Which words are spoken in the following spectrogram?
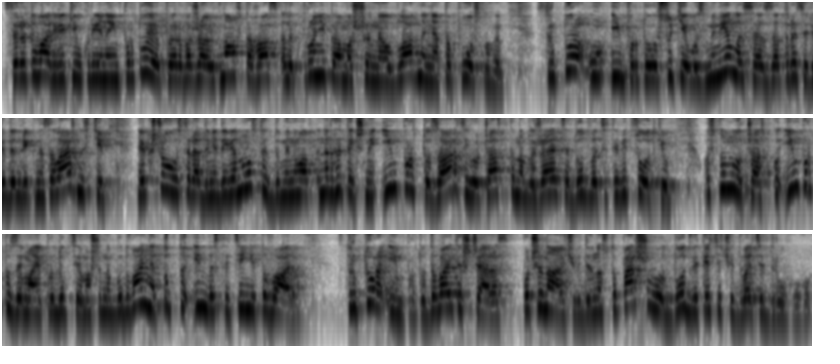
Серед товарів, які Україна імпортує, переважають нафта, газ, електроніка, машинне обладнання та послуги. Структура у імпорту суттєво змінилася за 31 рік незалежності. Якщо у середині 90-х домінував енергетичний імпорт, то зараз його частка наближається до 20%. Основну частку імпорту займає продукція машинобудування, тобто інвестиційні товари. Структура імпорту. Давайте ще раз, починаючи від 91-го до 2022-го.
